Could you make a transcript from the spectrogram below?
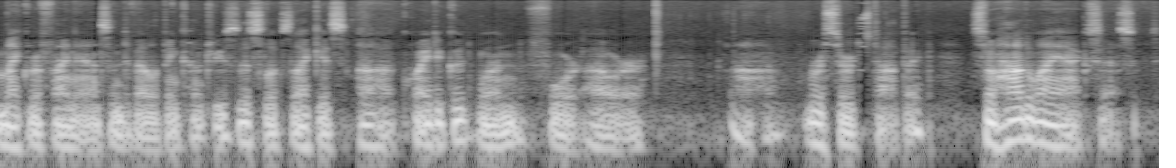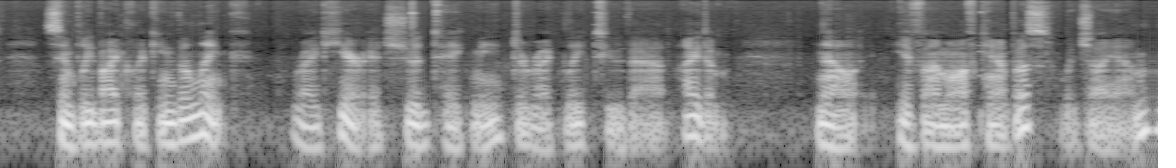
microfinance in developing countries. This looks like it's uh, quite a good one for our uh, research topic. So how do I access it? Simply by clicking the link right here. It should take me directly to that item. Now, if I'm off campus, which I am,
